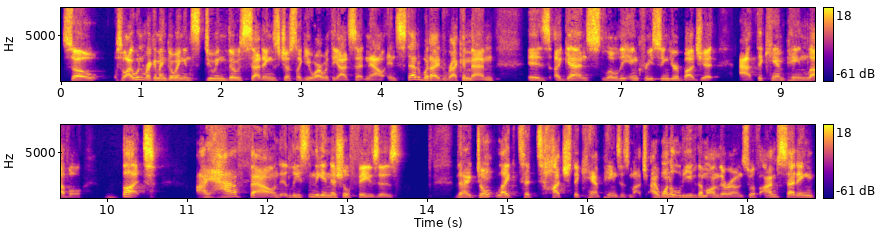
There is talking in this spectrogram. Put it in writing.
so so I wouldn't recommend going and doing those settings just like you are with the ad set now. Instead, what I'd recommend is again slowly increasing your budget at the campaign level. But I have found, at least in the initial phases, that I don't like to touch the campaigns as much. I want to leave them on their own. So if I'm setting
